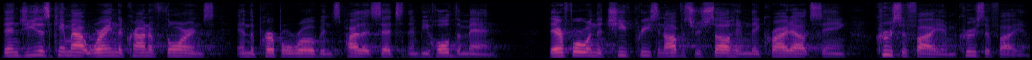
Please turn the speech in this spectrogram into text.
Then Jesus came out wearing the crown of thorns and the purple robe, and Pilate said to them, Behold the man. Therefore, when the chief priests and officers saw him, they cried out, saying, Crucify him, crucify him.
